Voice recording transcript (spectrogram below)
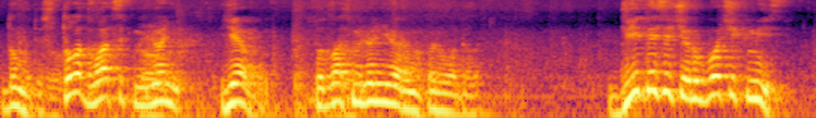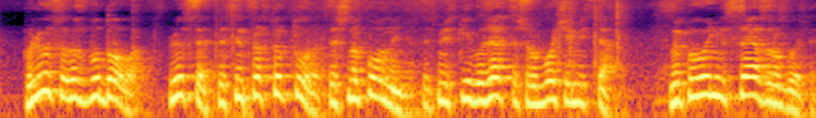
думайте, 120 мільйонів євро. 120 мільйонів євро ми переводили. Дві тисячі робочих місць, плюс розбудова, плюс все. Це ж інфраструктура, це ж наповнення, це ж міський бюджет, це ж робочі місця. Ми повинні все зробити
